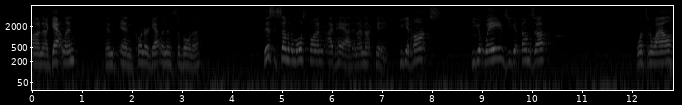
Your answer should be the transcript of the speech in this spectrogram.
on uh, Gatlin and, and corner of Gatlin and Savona. This is some of the most fun I've had, and I'm not kidding. You get honks, you get waves, you get thumbs up. Once in a while,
